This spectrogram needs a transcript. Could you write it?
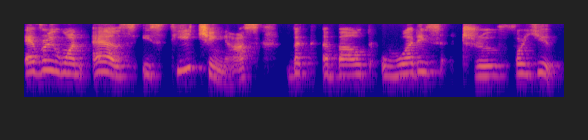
everyone else is teaching us, but about what is true for you.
